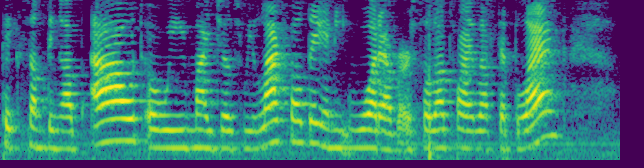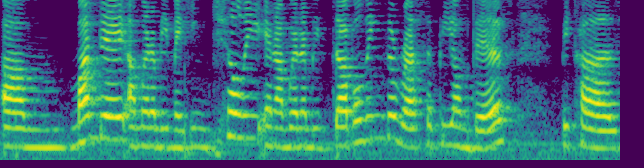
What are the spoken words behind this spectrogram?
pick something up out or we might just relax all day and eat whatever. So that's why I left it blank. Um, Monday, I'm to be making chili and I'm to be doubling the recipe on this because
